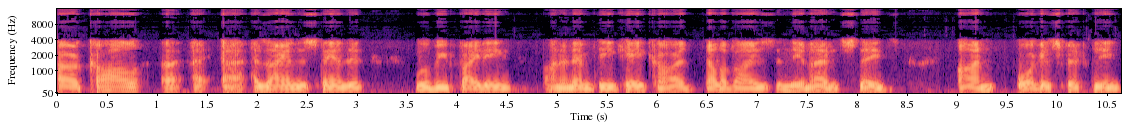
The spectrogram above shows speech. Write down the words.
uh, Carl, uh, uh, uh, as I understand it, will be fighting on an MTK card televised in the United States on August 15th.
